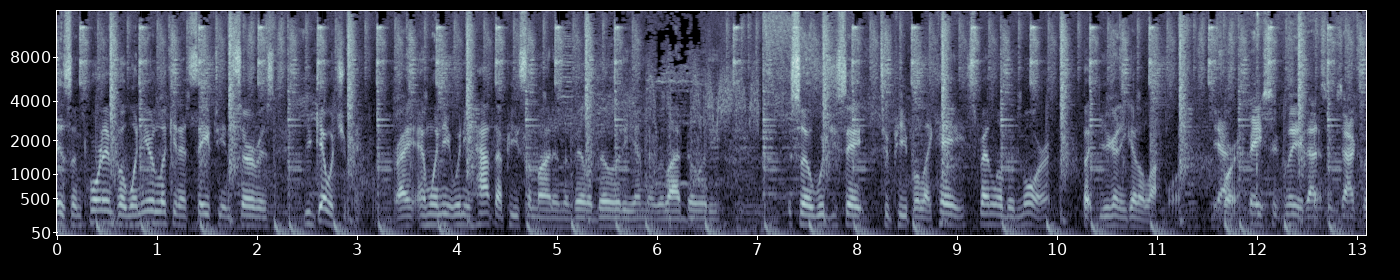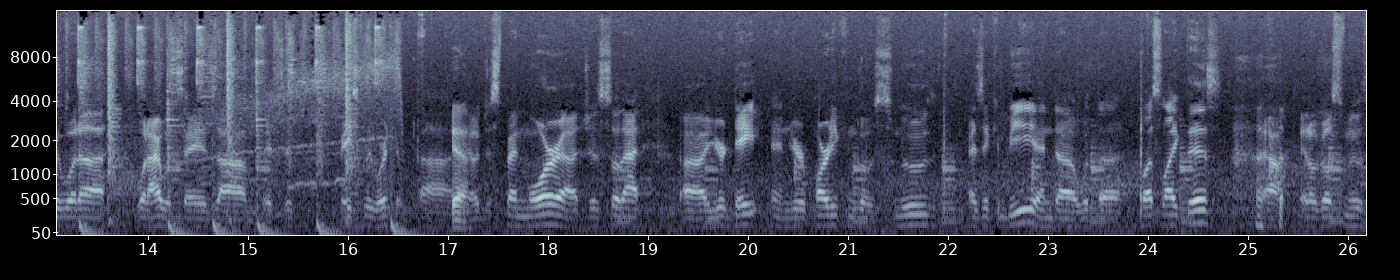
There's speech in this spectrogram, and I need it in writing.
as important, but when you're looking at safety and service, you get what you pay for, right? And when you when you have that peace of mind and availability and the reliability, so would you say to people like, hey, spend a little bit more, but you're going to get a lot more Yeah, basically, that's exactly what uh, what I would say is um, it's, it's basically worth it. Uh, Yeah. You know, just spend more, uh, just so that uh, your date and your party can go smooth as it can be, and uh, with a bus like this, yeah, it'll go smooth.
